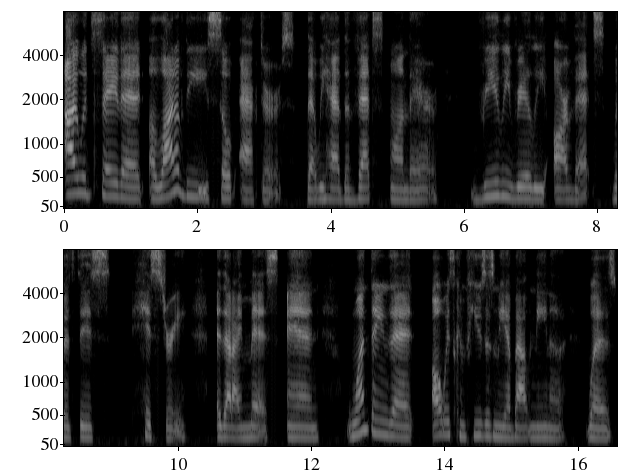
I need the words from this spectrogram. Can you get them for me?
I would say that a lot of these soap actors that we have the vets on there really, really are vets with this history that I miss. And one thing that always confuses me about Nina was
